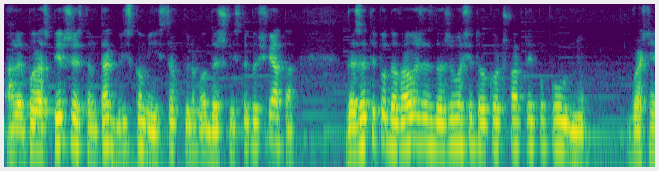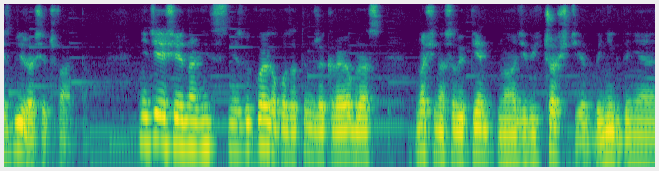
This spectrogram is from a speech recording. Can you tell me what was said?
ale po raz pierwszy jestem tak blisko miejsca, w którym odeszli z tego świata. Gazety podawały, że zdarzyło się to około czwartej po południu. Właśnie zbliża się czwarta. Nie dzieje się jednak nic niezwykłego, poza tym, że krajobraz nosi na sobie piętno dziewiczości, jakby nigdy nie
